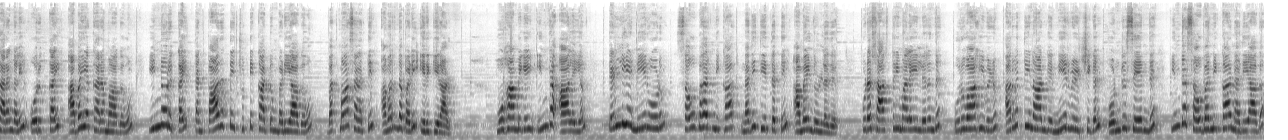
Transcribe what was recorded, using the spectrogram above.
கரங்களில் ஒரு கை அபயகரமாகவும் இன்னொரு கை தன் பாதத்தை சுட்டிக்காட்டும்படியாகவும் பத்மாசனத்தில் அமர்ந்தபடி இருக்கிறாள். மூகாம்பிகையின் இந்த ஆலயம் தெள்ளிய நீரோடும் சௌபர்ணிகா நதி தீர்த்தத்தில் அமைந்துள்ளது. குடசாஸ்திரி மலையிலிருந்து உருவாகி விழும் அறுபத்தி நான்கு நீர்வீழ்ச்சிகள் ஒன்று சேர்ந்து இந்த சௌபர்ணிகா நதியாக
